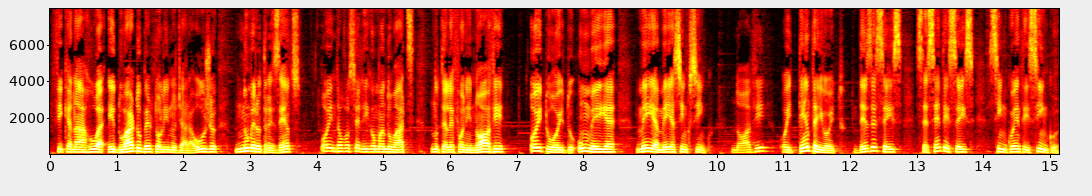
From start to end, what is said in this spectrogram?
fica na rua Eduardo Bertolino de Araújo, número 300, ou então você liga ou manda um WhatsApp no telefone 98816 6655. 988 16 66 55.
